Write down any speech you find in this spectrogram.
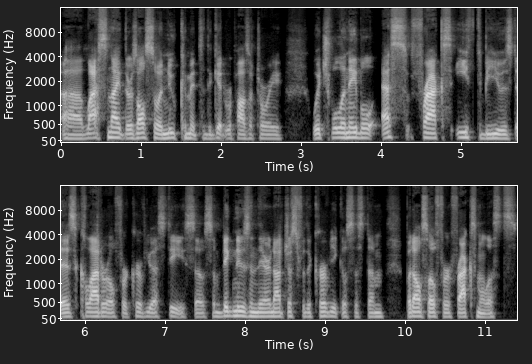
uh, last night. There's also a new commit to the Git repository, which will enable sfrax ETH to be used as collateral for Curve USD. So some big news in there, not just for the Curve ecosystem, but also for Fraximalists.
